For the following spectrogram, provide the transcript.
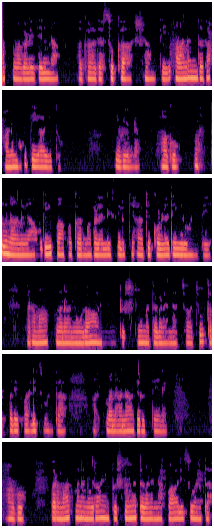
ಆತ್ಮಗಳಿಗೆಲ್ಲ ಅಗಾಧ ಸುಖ, ಶಾಂತಿ, ಆನಂದದ ಅನುಭೂತಿಯಾಯಿತು. ಇವೆಲ್ಲ ಹಾಗೂ ಮತ್ತು ನಾನು ಯಾವುದೇ ಪಾಪ ಕರ್ಮಗಳಲ್ಲಿ ಸಿಲುಕಿ ಹಾಕಿಕೊಳ್ಳದೇ ಇರುವಂತೆ ಪರಮಾತ್ಮನ ನೂರ ಹನ್ನೆಂಟು ಶ್ರೀಮತಗಳನ್ನು ಚಾಚು ತಪ್ಪದೆ ಪಾಲಿಸುವಂತಹ ಆತ್ಮ ನಾನಾಗಿರುತ್ತೇನೆ ಹಾಗೂ ಪರಮಾತ್ಮನ ನೂರ ಎಂಟು ಶ್ರೀಮತಗಳನ್ನು ಪಾಲಿಸುವಂತಹ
